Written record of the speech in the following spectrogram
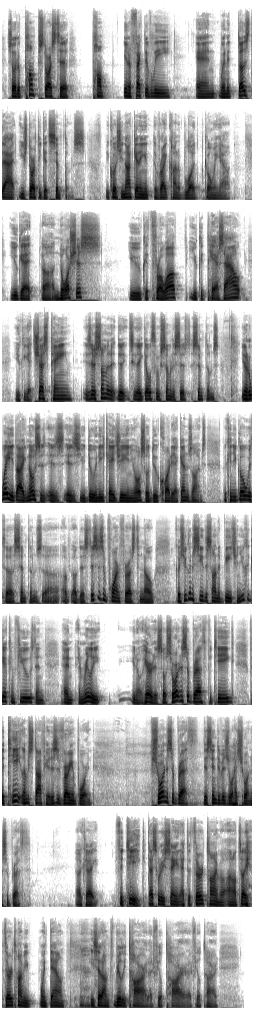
so the pump starts to pump ineffectively, and when it does that, you start to get symptoms because you're not getting the right kind of blood going out. You get uh, nauseous, you could throw up, you could pass out, you could get chest pain. Is there some of the, do they go through some of the sy- symptoms? You know, the way you diagnose is is is you do an EKG and you also do cardiac enzymes. But can you go with uh, symptoms uh, of, of this? This is important for us to know because you're going to see this on the beach and you could get confused and and and really, you know, here it is. So shortness of breath, fatigue, fatigue. Let me stop here. This is very important. Shortness of breath. This individual had shortness of breath. Okay. Fatigue. That's what he's saying. At the third time, and I'll tell you, third time he went down, he said, I'm really tired. I feel tired. I feel tired.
